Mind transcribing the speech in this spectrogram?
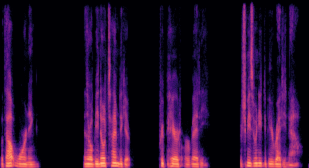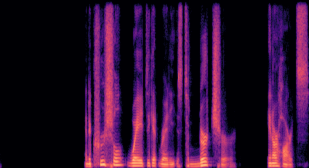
without warning, and there will be no time to get prepared or ready, which means we need to be ready now. And a crucial way to get ready is to nurture in our hearts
